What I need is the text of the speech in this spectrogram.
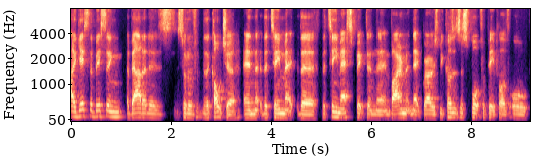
I guess the best thing about it is sort of the culture and the team, the the team aspect and the environment that grows because it's a sport for people of all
